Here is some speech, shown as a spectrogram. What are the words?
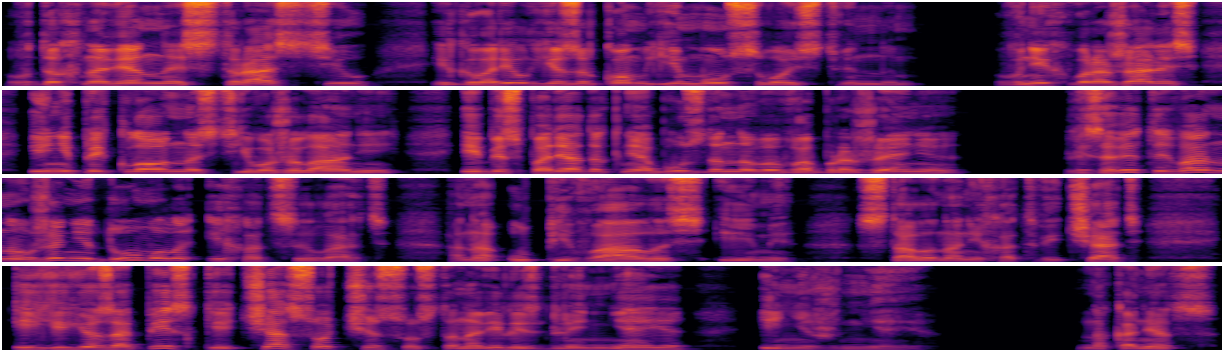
вдохновенной страстью и говорил языком ему свойственным. В них выражались и непреклонность его желаний, и беспорядок необузданного воображения. Лизавета Ивановна уже не думала их отсылать. Она упивалась ими, стала на них отвечать, и ее записки час от часу становились длиннее и нежнее. Наконец,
